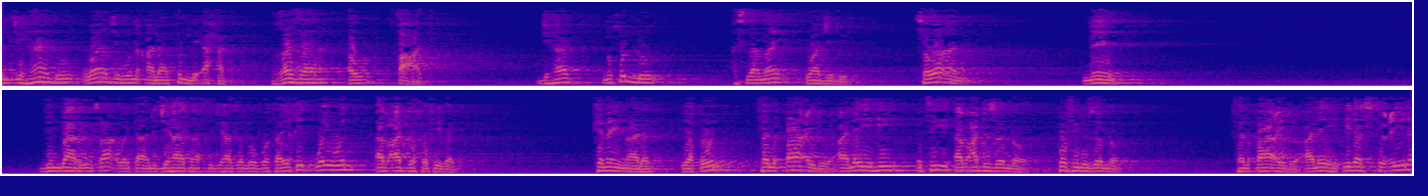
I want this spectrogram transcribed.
ኣልጅሃዱ ዋጅቡ ዓላ ኩል ኣሓድ غዛ ኣው ቃዓድ ሃድ ንሉ ኣስላማይ ዋጅብ እዩ ሰዋእን ንግንባር ይውፃእ ወይ ከዓ ንጅሃድ ናብቲ ጅሃድ ዘለዎ ቦታ ይኽድ ወይ እውን ኣብ ዓዲ ኮፍ ይበል ከመይ ማለት የቁል ፈልቃዒዱ ዓለይህ እቲ ኣብ ዓዲ ዘሎ ኮፍ ኢሉ ዘሎ ፈልቃዒዱ ዓለይ ኢዛ ስትዒና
